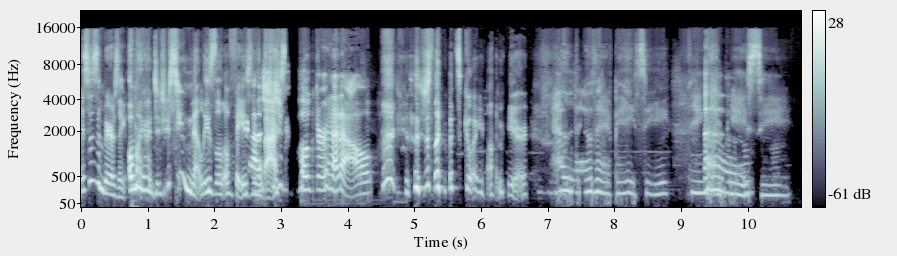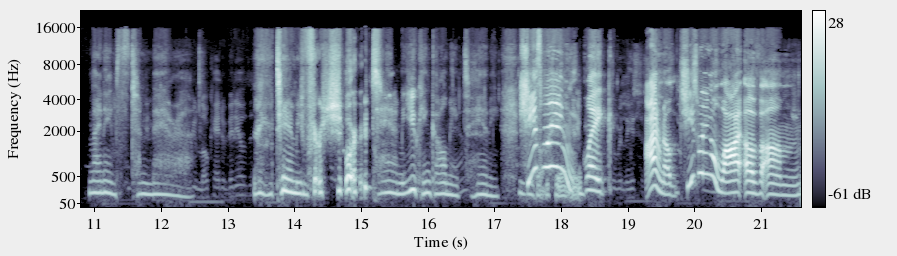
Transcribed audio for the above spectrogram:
This is embarrassing. Oh my god, did you see Nellie's little face in the back? she just poked her head out. It's just like what's going on here? Hello there, Pacey. Thank Oh. you, Pacey. My name's Tamara. Tammy for short. Tammy, you can call me Tammy. She's can call me wearing Tammy. like I don't know. She's wearing a lot of um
